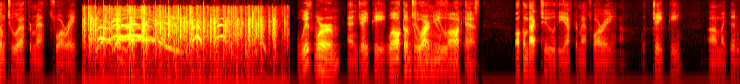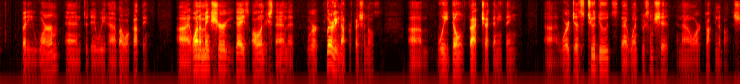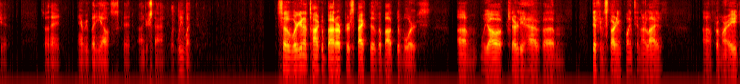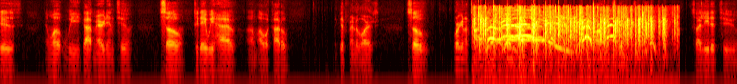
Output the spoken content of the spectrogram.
Welcome to Aftermath Soiree. With Worm and JP. Welcome to our new podcast. Welcome back to the Aftermath Soiree uh, with JP, uh, my good buddy Worm, and today we have Aguacate. Uh, I want to make sure you guys all understand that we're clearly not professionals. Um, we don't fact check anything. Uh, we're just two dudes that went through some shit, and now we're talking about the shit so that everybody else could understand what we went through. So we're gonna talk about our perspective about divorce. Um, we all clearly have um, different starting points in our lives, uh, from our ages and what we got married into. So today we have um, Avocado, a good friend of ours. So we're gonna talk about our. So I lead it to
